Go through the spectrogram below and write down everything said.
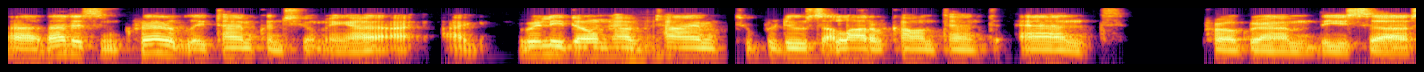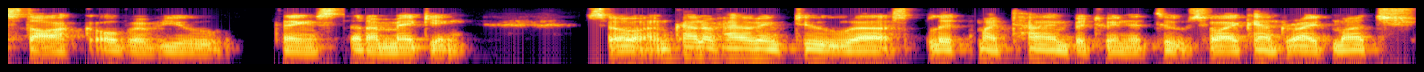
uh, that is incredibly time consuming. I, I really don't have time to produce a lot of content and program these uh, stock overview things that I'm making. So I'm kind of having to uh, split my time between the two. So I can't write much.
